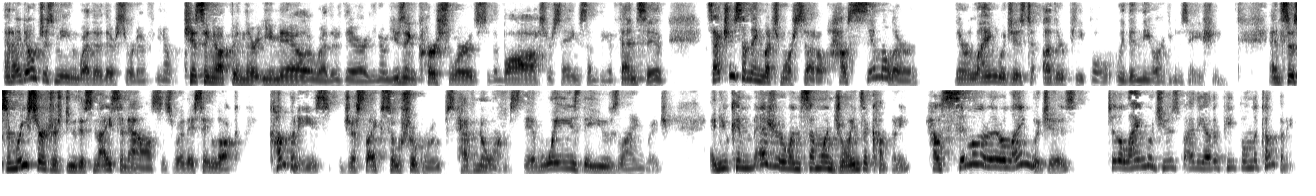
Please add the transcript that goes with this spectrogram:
And I don't just mean whether they're sort of, you know, kissing up in their email or whether they're, you know, using curse words to the boss or saying something offensive. It's actually something much more subtle. How similar their language is to other people within the organization. And so some researchers do this nice analysis where they say, look, companies, just like social groups, have norms. They have ways they use language. And you can measure when someone joins a company, how similar their language is to the language used by the other people in the company,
